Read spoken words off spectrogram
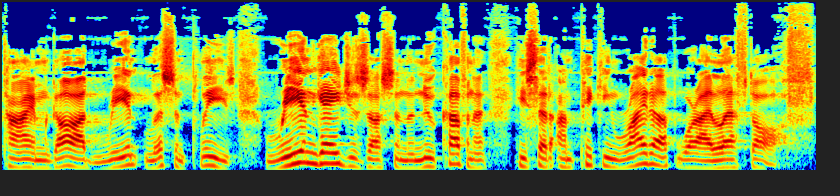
time God, re- listen please, re engages us in the new covenant, he said, I'm picking right up where I left off.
